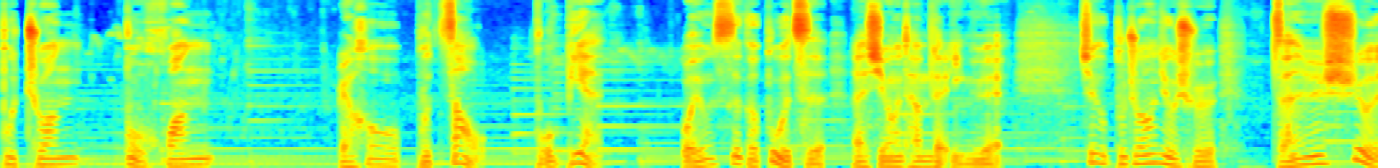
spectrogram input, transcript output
不装不慌，然后不躁不变。我用四个不字来形容他们的音乐。这个不装就是，咱是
